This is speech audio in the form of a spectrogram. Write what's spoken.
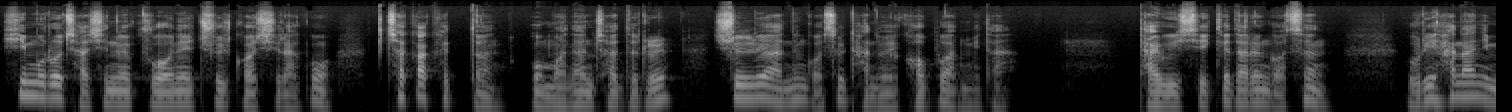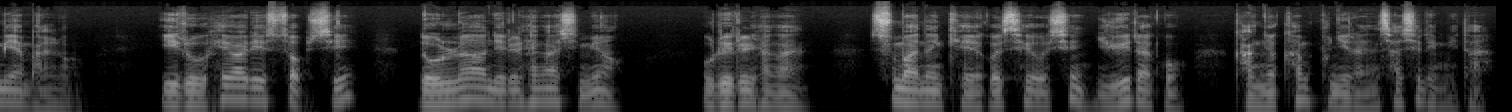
힘으로 자신을 구원해 줄 것이라고 착각했던 오만한 자들을 신뢰하는 것을 단호히 거부합니다. 다윗이 깨달은 것은 우리 하나님이야말로 이루 헤아릴 수 없이 놀라운 일을 행하시며 우리를 향한 수많은 계획을 세우신 유일하고 강력한 분이라는 사실입니다.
